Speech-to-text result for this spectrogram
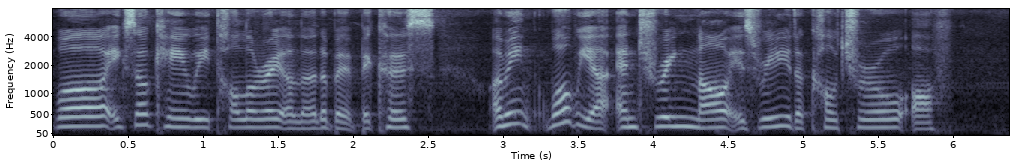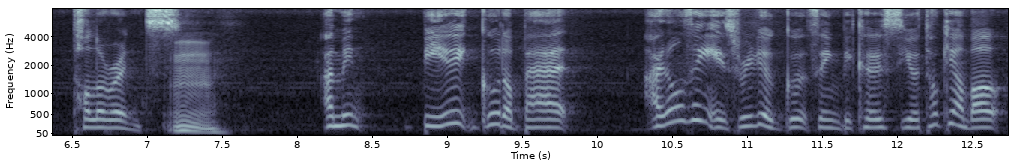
well, it's okay, we tolerate a little bit because, I mean, what we are entering now is really the cultural of tolerance. Mm. I mean, be it good or bad, I don't think it's really a good thing because you're talking about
